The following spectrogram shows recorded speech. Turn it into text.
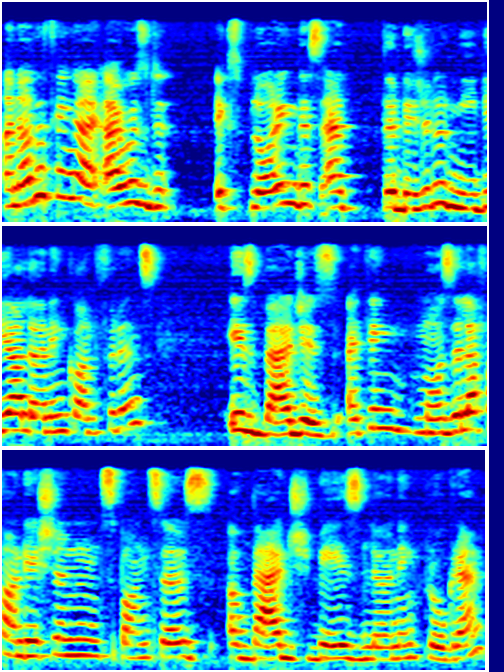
Another thing I, I was exploring this at the Digital Media Learning Conference is badges. I think Mozilla Foundation sponsors a badge-based learning program.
